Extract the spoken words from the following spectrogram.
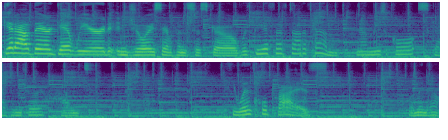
get out there, get weird, enjoy San Francisco with BFF.fm, your musical scavenger hunt. If you win a cool prize, let me know.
